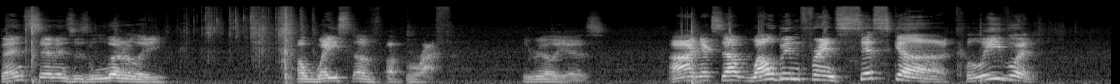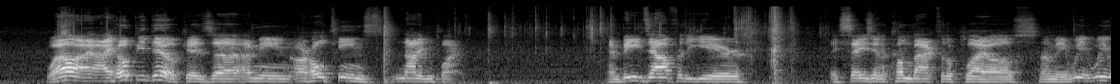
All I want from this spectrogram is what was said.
Ben Simmons is literally a waste of a breath. He really is. All right, next up, Welbyn Francisca, Cleveland. Well, I, I hope you do, because, uh, I mean, our whole team's not even playing. And Embiid's out for the year. They say he's going to come back for the playoffs. I mean, we, we,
